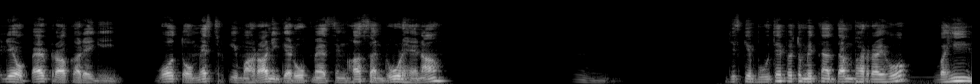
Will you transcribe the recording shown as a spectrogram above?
क्लियोपेट्रा करेगी। वो तो मिस्र की महारानी के रूप में सिंहासन रूढ़ है ना? हम्म। जिसके बूते पे तुम इतना दम भर रहे हो, वही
